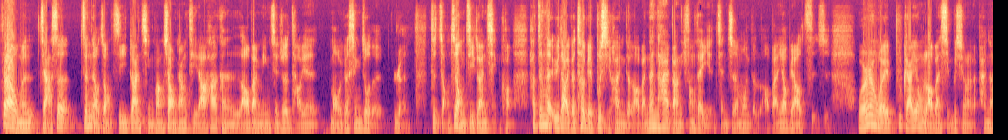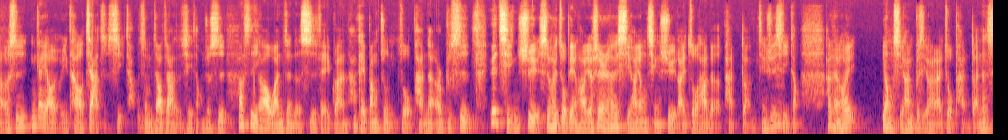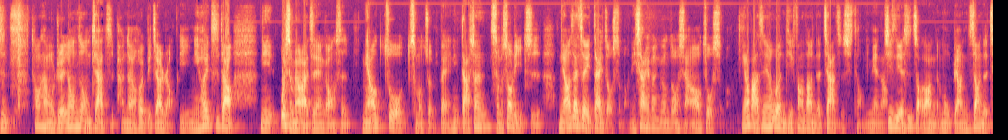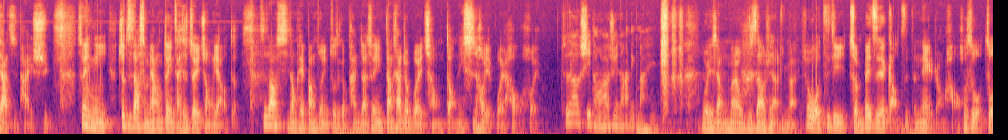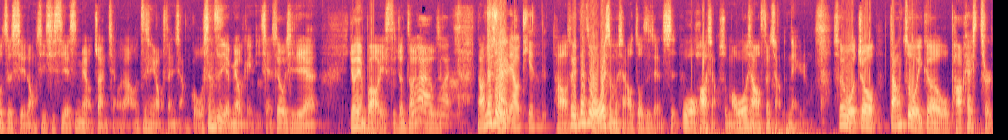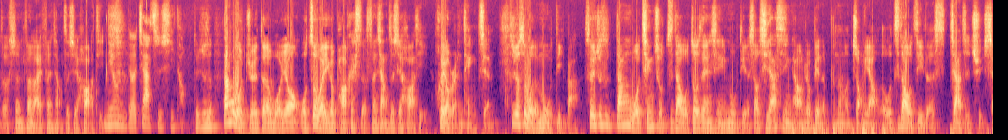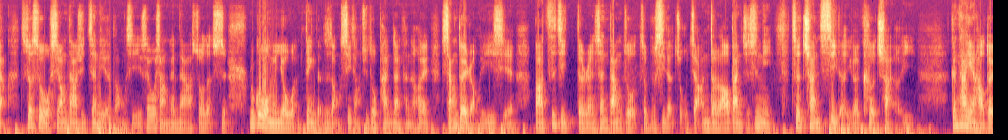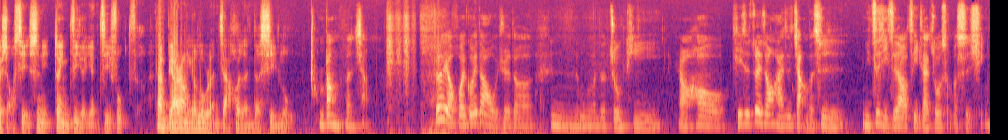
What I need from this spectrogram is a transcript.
再来，我们假设真的有这种极端情况，像我刚刚提到，他可能老板明显就是讨厌某一个星座的人，这种这种极端情况，他真的遇到一个特别不喜欢你的老板，但是他还把你放在眼前折磨你的老板，要不要辞职？我认为不该用老板喜不喜欢来判断，而是应该也要有一套价值系统。什么叫价值系统？就是它是一套完整的是非观，它可以帮助你做判断，而不是因为情绪是会做变化，有些人会喜欢用情绪来做他的判断，情绪系统，他可能会。用喜欢不喜欢来做判断，但是 通常我觉得用这种价值判断会比较容易。你会知道你为什么要来这间公司，你要做什么准备，你打算什么时候离职，你要在这里带走什么，你下一份工作想要做什么，你要把这些问题放到你的价值系统里面，其实也是找到你的目标，你知道你的价值排序，所以你就知道什么样对你才是最重要的。知道系统可以帮助你做这个判断，所以你当下就不会冲动，你事后也不会后悔。知道系统要去哪里买？我也想卖，我不知道去哪里卖。就我自己准备这些稿子的内容好，或是我做这些东西，其实也是没有赚钱的。我之前有分享过，我甚至也没有给你钱，所以我其实也。有点不好意思，就找你来录这个。然后，但是我聊天的。好，所以，但是我为什么想要做这件事？我有话想说吗，我想要分享的内容，所以我就当做一个我 podcaster 的身份来分享这些话题。你有你的价值系统。对，就是当我觉得我用我作为一个 podcaster 分享这些话题，会有人听见，这就是我的目的吧。所以，就是当我清楚知道我做这件事情目的的时候，其他事情好像就变得不那么重要了。我知道我自己的价值取向，这就是我希望大家去建立的东西。所以，我想跟大家说的是，如果我们有稳定的这种系统去做判断，可能会相对容易一些，把自己的人生当做这部戏的主角，你的老板只是你这串戏的一个客串而已，跟他演好对手戏，是你对你自己的演技负责，但不要让一个路人甲毁了你的戏路。很棒的分享，就是有回归到我觉得，嗯，我们的主题，然后其实最终还是讲的是你自己知道自己在做什么事情，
